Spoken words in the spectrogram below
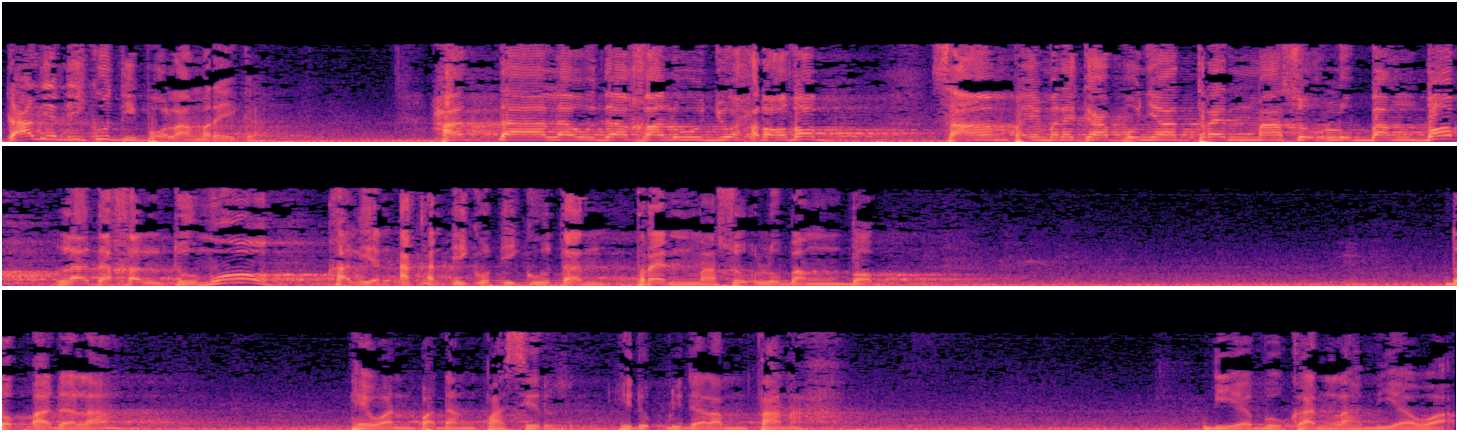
Kalian ikuti pola mereka hatta lau dakhalu juhra dab. Sampai mereka punya tren masuk lubang dab la dakhaltumuh kalian akan ikut-ikutan tren masuk lubang dab. Dab adalah hewan padang pasir hidup di dalam tanah. Dia bukanlah biawak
